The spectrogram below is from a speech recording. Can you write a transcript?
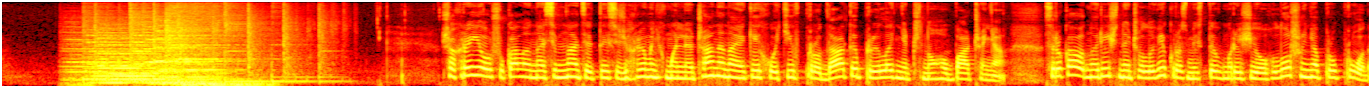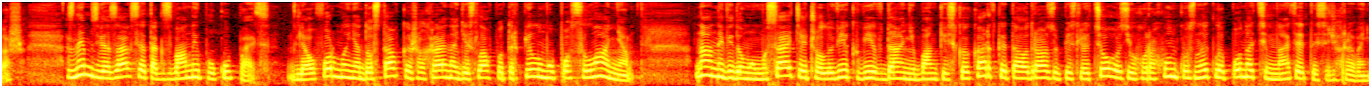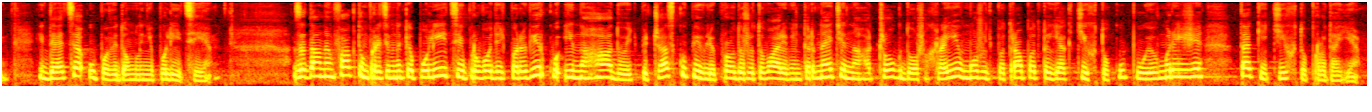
Шахраї ошукали на 17 тисяч гривень хмельничанина, який хотів продати прилад нічного бачення. 41-річний чоловік розмістив в мережі оголошення про продаж. З ним зв'язався так званий покупець. Для оформлення доставки шахрай надіслав потерпілому посилання. На невідомому сайті чоловік вів дані банківської картки, та одразу після цього з його рахунку зникли понад 17 тисяч гривень. Йдеться у повідомленні поліції. За даним фактом, працівники поліції проводять перевірку і нагадують, під час купівлі продажу товарів в інтернеті на гачок до шахраїв можуть потрапити як ті, хто купує в мережі, так і ті, хто продає.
